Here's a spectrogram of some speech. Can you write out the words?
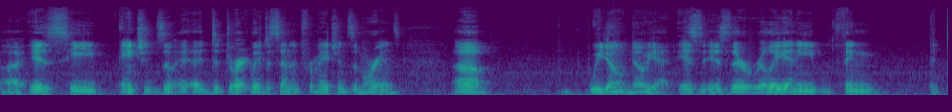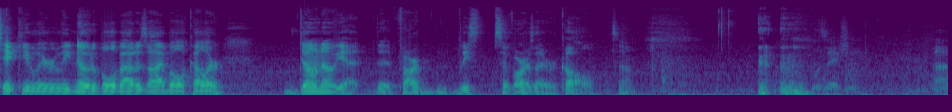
uh, is he ancient, uh, directly descended from ancient Zamorians? Uh, we don't know yet. Is is there really anything particularly notable about his eyeball color? Don't know yet. Far, at least so far as I recall. So civilization. Uh,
